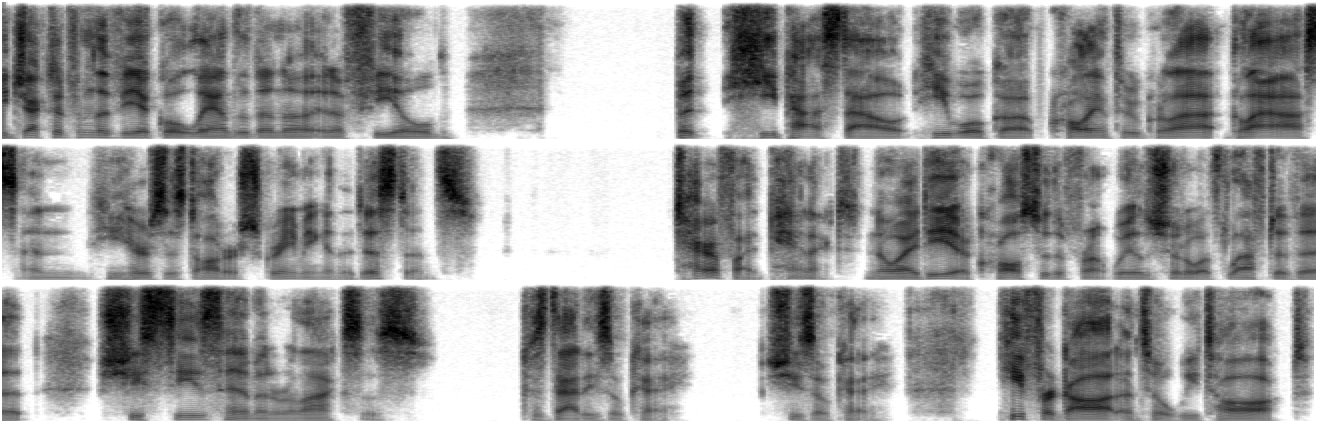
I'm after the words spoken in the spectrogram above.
ejected from the vehicle, landed in a in a field. But he passed out. He woke up crawling through gla- glass and he hears his daughter screaming in the distance. Terrified, panicked, no idea, crawls through the front windshield, to what's left of it. She sees him and relaxes because daddy's okay. She's okay. He forgot until we talked.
